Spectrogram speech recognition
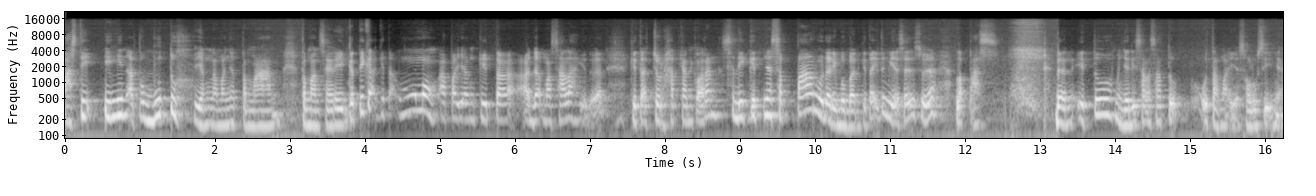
pasti ingin atau butuh yang namanya teman, teman sharing. Ketika kita ngomong apa yang kita ada masalah gitu kan, kita curhatkan ke orang, sedikitnya separuh dari beban kita itu biasanya sudah lepas. Dan itu menjadi salah satu utama ya solusinya.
